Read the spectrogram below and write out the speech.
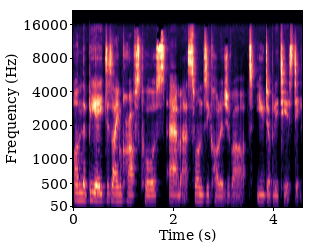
on the BA Design Crafts course um, at Swansea College of Art, UWTSD.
